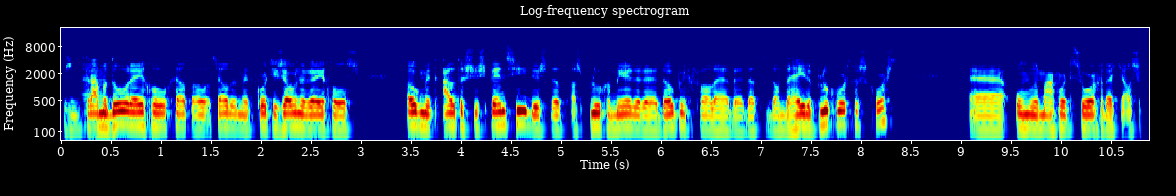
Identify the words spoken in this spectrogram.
Dus de tramadolregel geldt al hetzelfde met cortisoneregels. Ook met autosuspensie. Dus dat als ploegen meerdere dopinggevallen hebben, dat dan de hele ploeg wordt geschorst. Uh, om er maar voor te zorgen dat je als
